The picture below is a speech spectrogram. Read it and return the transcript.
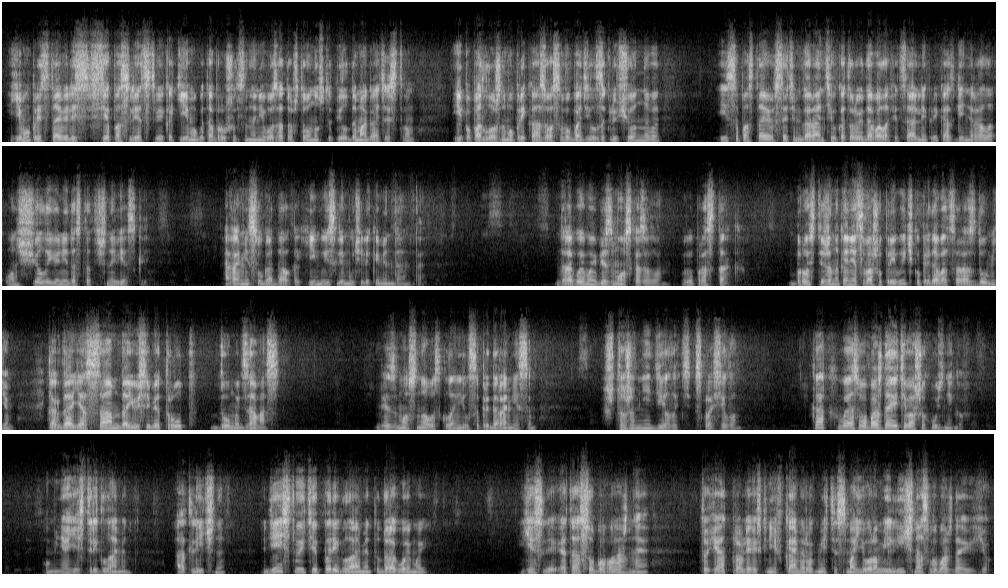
Ему представились все последствия, какие могут обрушиться на него за то, что он уступил домогательствам и по подложному приказу освободил заключенного, и сопоставив с этим гарантию, которую давал официальный приказ генерала, он счел ее недостаточно веской. Арамис угадал, какие мысли мучили коменданта. "Дорогой мой Безмо", сказал он. "Вы простак. Бросьте же наконец вашу привычку предаваться раздумьям, когда я сам даю себе труд думать за вас". Безмо снова склонился пред Арамисом. "Что же мне делать?" спросил он. "Как вы освобождаете ваших узников?" "У меня есть регламент". "Отлично. Действуйте по регламенту, дорогой мой. Если это особо важное, то я отправляюсь к ней в камеру вместе с майором и лично освобождаю ее.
